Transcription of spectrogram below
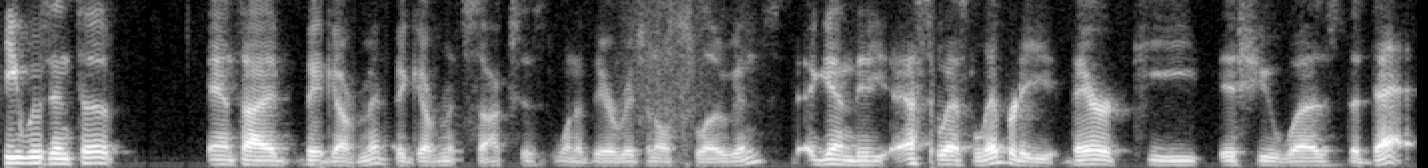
he was into anti-big government. Big government sucks is one of the original slogans. Again, the SOS Liberty, their key issue was the debt,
